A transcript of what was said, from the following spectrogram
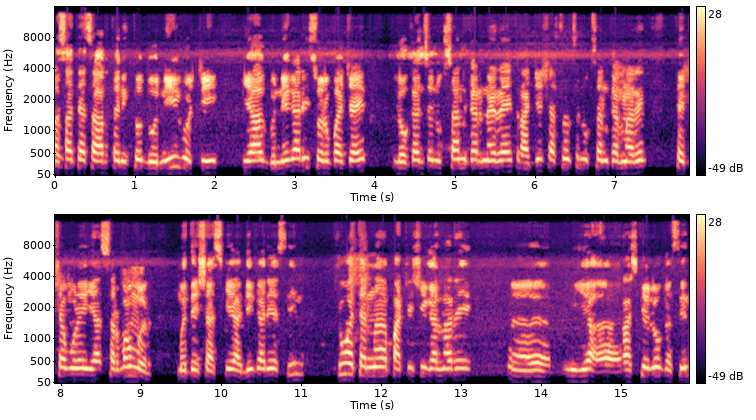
असा त्याचा अर्थ निघतो. दोन्ही गोष्टी या गुन्हेगारी स्वरूपाच्या आहेत. लोकांचं नुकसान करणारे आहेत राज्य शासनाचं नुकसान करणारे आहेत. त्याच्यामुळे या सर्वांवर मध्ये शासकीय अधिकारी असतील किंवा त्यांना पाठीशी घालणारे या- राजकीय लोक असतील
